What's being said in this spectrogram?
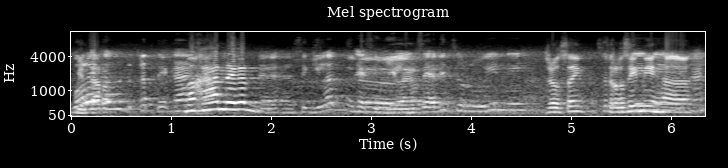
boleh Bintaro. tuh deket ya kan Makanya kan, Eh, si Gilang eh. Gilang si Adit suruh ini terus sini, terus sini, ha. kan?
